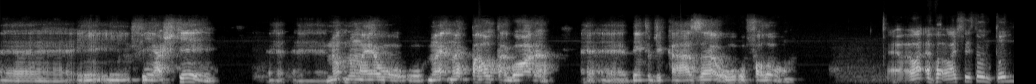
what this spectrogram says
É, e, enfim, acho que é, é, não, não, é o, o, não, é, não é pauta agora é, dentro de casa o, o follow-on. Eu, eu, acho que vocês estão todos.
